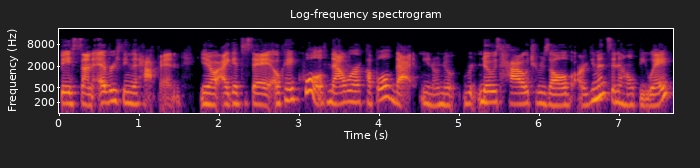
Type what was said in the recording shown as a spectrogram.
based on everything that happened. You know, I get to say, okay, cool. Now we're a couple that, you know, know knows how to resolve arguments in a healthy way.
